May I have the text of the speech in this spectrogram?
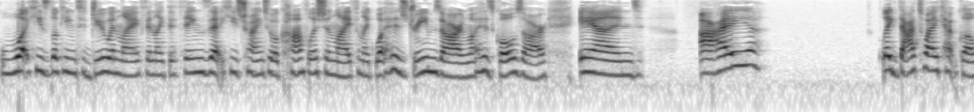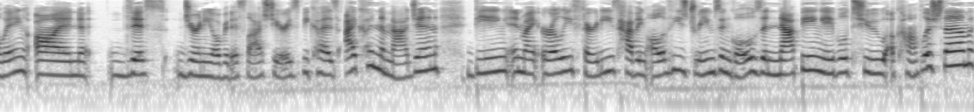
what he's looking to do in life and like the things that he's trying to accomplish in life and like what his dreams are and what his goals are. And I like that's why I kept going on this journey over this last year is because I couldn't imagine being in my early 30s, having all of these dreams and goals and not being able to accomplish them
